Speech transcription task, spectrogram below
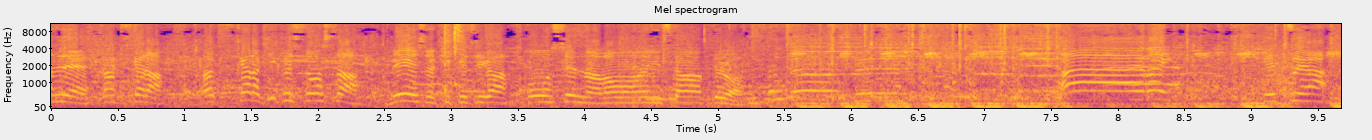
マジで。さっきから。さっきから菊池どうした。名手菊池が。甲子園の雨物に捕まってるわ。あー、やばい。ケツや。おー。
